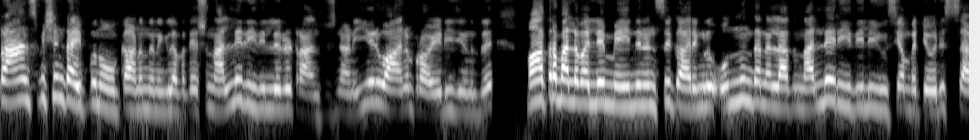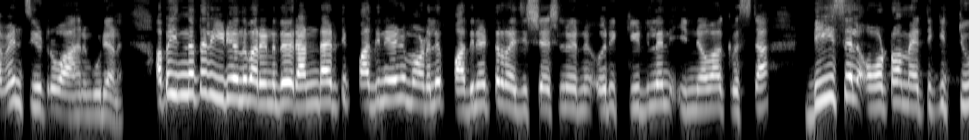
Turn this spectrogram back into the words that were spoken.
ട്രാൻസ്മിഷൻ ടൈപ്പ് നോക്കുകയാണെന്നുണ്ടെങ്കിൽ അത്യാവശ്യം നല്ല രീതിയിലൊരു ട്രാൻസ്മിഷൻ ആണ്. ഈ ഒരു വാഹനം പ്രൊവൈഡ് ചെയ്യുന്നത് മാത്രമല്ല വലിയ മെയിന്റനൻസ് കാര്യങ്ങൾ ഒന്നും തന്നെ അല്ലാത്ത നല്ല രീതിയിൽ യൂസ് ചെയ്യാൻ പറ്റിയ ഒരു സെവൻ സീറ്റർ വാഹനം കൂടിയാണ്. അപ്പൊ ഇന്നത്തെ വീഡിയോ എന്ന് പറയുന്നത് രണ്ടായിരത്തി പതിനേഴ് മോഡൽ പതിനെട്ട് രജിസ്ട്രേഷനിൽ വരുന്ന ഒരു കിഡിലൻ Innova Crysta diesel automatic two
